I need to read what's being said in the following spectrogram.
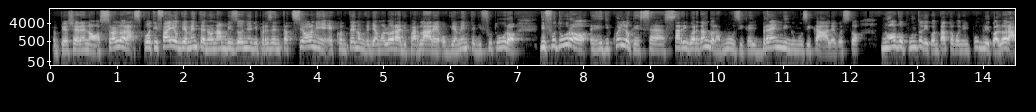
È un piacere nostro. Allora, Spotify ovviamente non ha bisogno di presentazioni e con te non vediamo l'ora di parlare ovviamente di futuro, di futuro eh, di quello che sta, sta riguardando la musica, il branding musicale, questo nuovo punto di contatto con il pubblico. Allora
